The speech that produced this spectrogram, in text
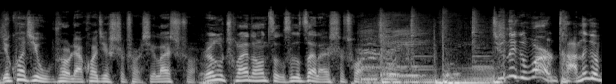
一块钱五串，两块钱十串，先来十串，然后出来等走时候再来十串，就那个味儿，它那个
